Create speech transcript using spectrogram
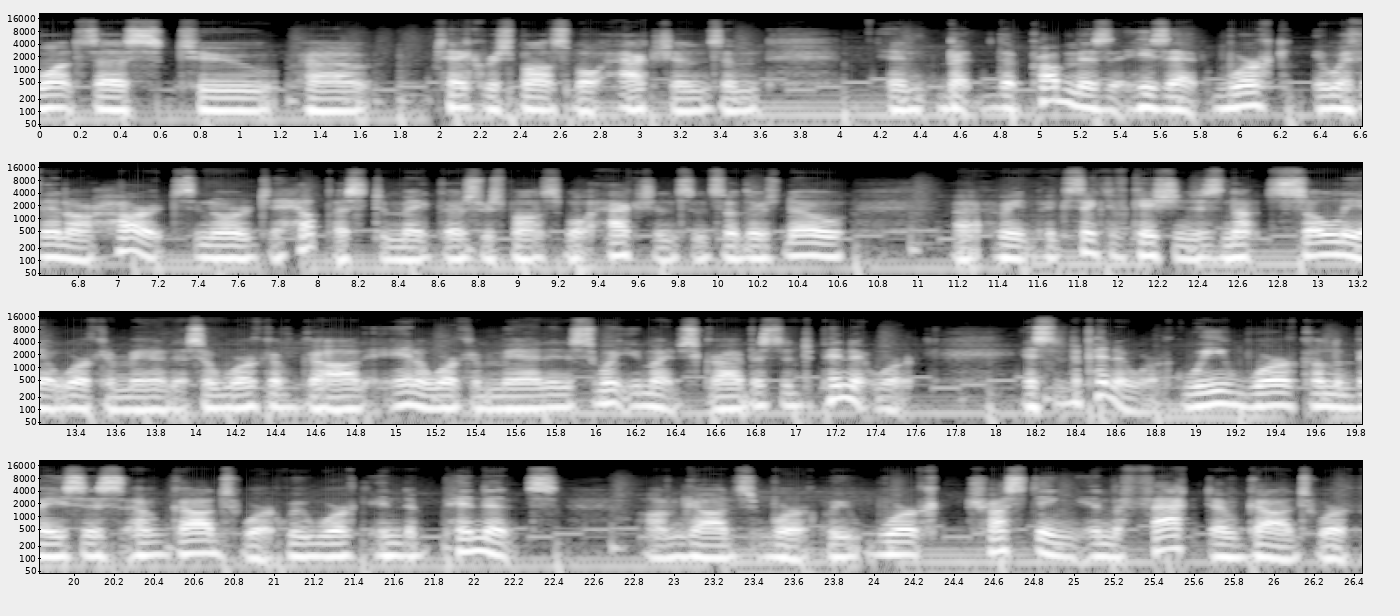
wants us to uh, take responsible actions and and but the problem is that he's at work within our hearts in order to help us to make those responsible actions. And so there's no uh, i mean like sanctification is not solely a work of man. It's a work of god and a work of man. And it's what you might describe as a dependent work. It's a dependent work. We work on the basis of god's work. We work in dependence on god's work. We work trusting in the fact of god's work.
